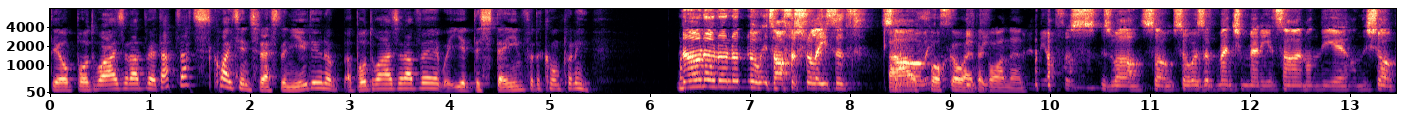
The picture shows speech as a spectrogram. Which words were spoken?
the old Budweiser advert. That that's quite interesting. You doing a, a Budweiser advert with your disdain for the company. No, no, no, no, no. It's office related. So oh, fuck, it's- go. Go on then. in the office as well. So, so as I've mentioned many a time on the uh, on the show,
